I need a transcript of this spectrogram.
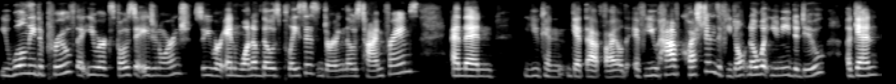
You will need to prove that you were exposed to Agent Orange, so you were in one of those places during those time frames, and then you can get that filed. If you have questions, if you don't know what you need to do, again,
